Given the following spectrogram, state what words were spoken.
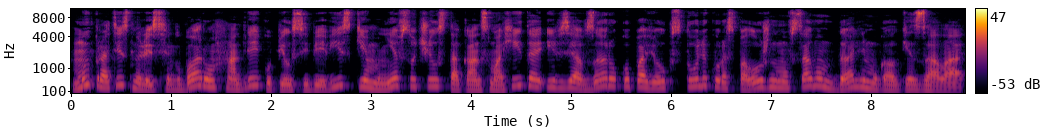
Мы протиснулись к бару, Андрей купил себе виски, мне всучил стакан с мохито и, взяв за руку, повел к столику, расположенному в самом дальнем уголке зала.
